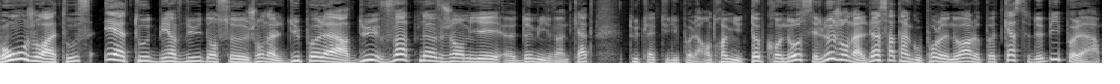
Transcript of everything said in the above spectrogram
Bonjour à tous et à toutes, bienvenue dans ce journal du polar du 29 janvier 2024. Euh, Toute l'actu du polar en 3 minutes top chrono, c'est le journal d'un certain goût pour le noir, le podcast de Bipolar.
